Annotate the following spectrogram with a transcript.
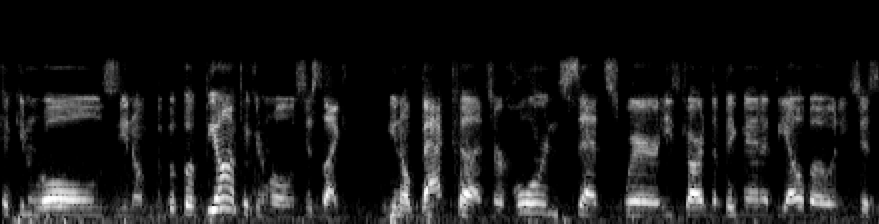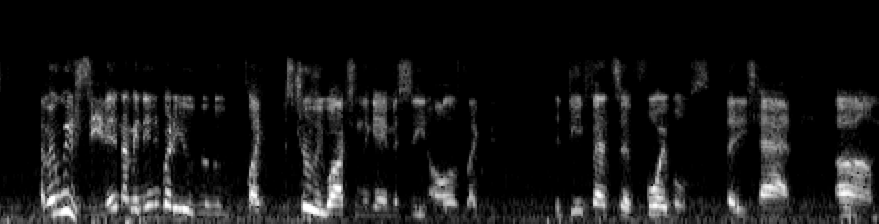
pick and rolls, you know, but, but beyond pick and rolls, just like you know back cuts or horn sets where he's guarding the big man at the elbow and he's just. I mean, we've seen it. I mean, anybody who, who, who like is truly watching the game has seen all of like the, the defensive foibles that he's had. Um,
